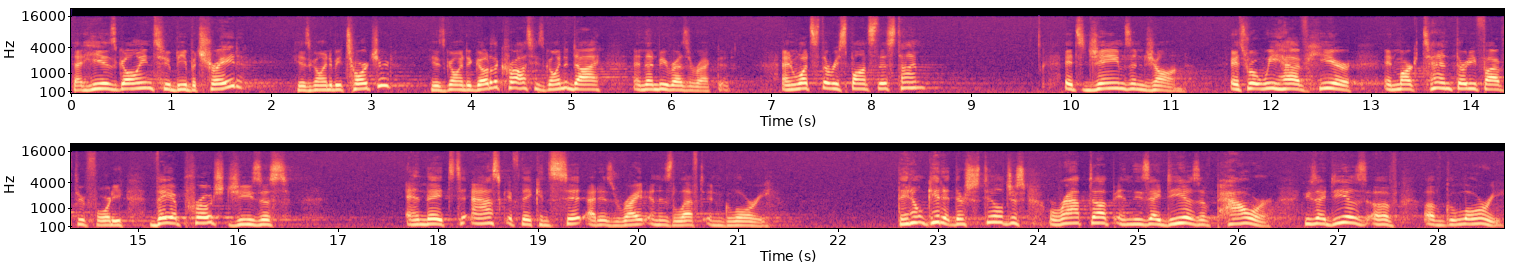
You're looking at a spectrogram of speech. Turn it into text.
that he is going to be betrayed, he is going to be tortured, he is going to go to the cross, he's going to die, and then be resurrected. And what's the response this time? It's James and John. It's what we have here in Mark 10 35 through 40. They approach Jesus and they t- ask if they can sit at his right and his left in glory. They don't get it. They're still just wrapped up in these ideas of power, these ideas of, of glory.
